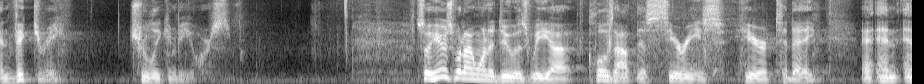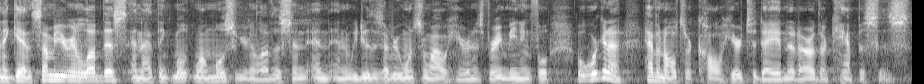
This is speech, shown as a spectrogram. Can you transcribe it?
and victory truly can be yours. So here's what I want to do as we uh, close out this series here today. And, and, and, again, some of you are going to love this, and I think, mo- well, most of you are going to love this, and, and, and we do this every once in a while here, and it's very meaningful. But we're going to have an altar call here today and at our other campuses.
